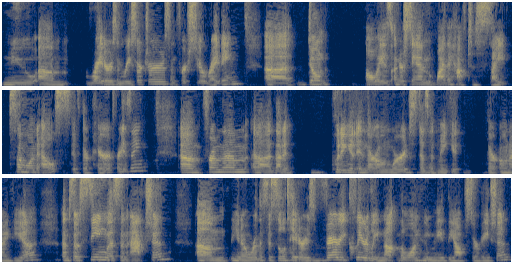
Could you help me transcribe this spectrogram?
new um, writers and researchers and first year writing uh, don't always understand why they have to cite someone else if they're paraphrasing um, from them, uh, that it putting it in their own words doesn't make it their own idea. And so seeing this in action um, you know, where the facilitator is very clearly not the one who made the observation.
